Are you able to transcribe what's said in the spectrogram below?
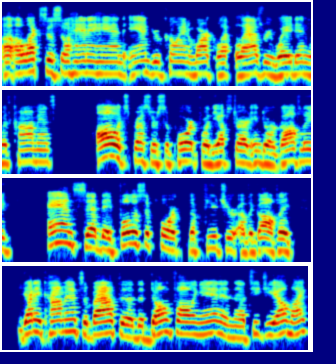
uh, Alexis Ohanian, Andrew Cohen, and Mark Lasry weighed in with comments all expressed their support for the Upstart Indoor Golf League and said they fully support the future of the golf league. You got any comments about the, the dome falling in and uh, TGL, Mike?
